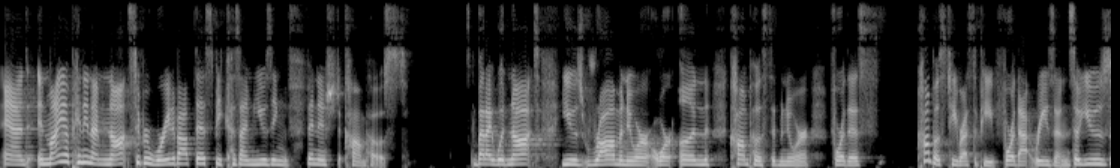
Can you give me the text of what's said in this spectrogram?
And in my opinion, I'm not super worried about this because I'm using finished compost but I would not use raw manure or uncomposted manure for this compost tea recipe for that reason. So use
